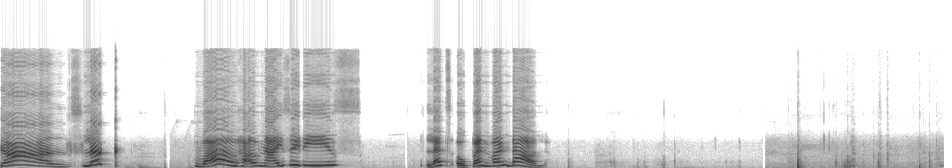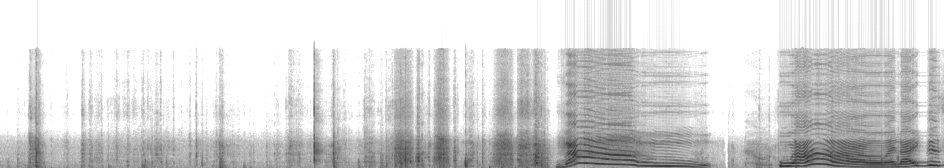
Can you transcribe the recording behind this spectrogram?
dolls. Look! Wow, how nice it is. Let's open one doll. Wow! Wow! I like this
